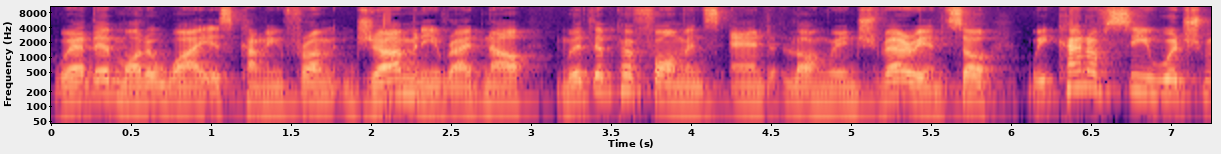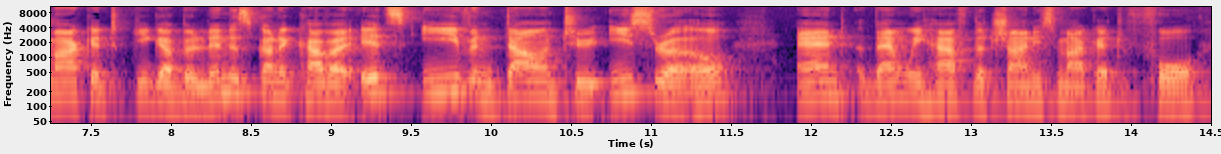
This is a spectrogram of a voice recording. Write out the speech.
where the Model Y is coming from Germany right now with the performance and long range variant. So we kind of see which market Giga Berlin is going to cover. It's even down to Israel. And then we have the Chinese market for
